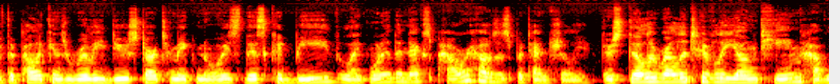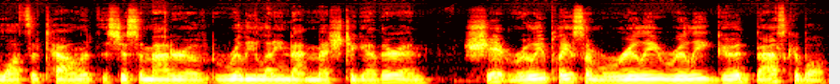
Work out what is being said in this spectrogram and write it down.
if the Pelicans really do start to make noise, this could be like one of the next powerhouses potentially. They're still a relatively young team, have lots of talent. It's just a matter of really letting that mesh together and shit, really play some really, really good basketball.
